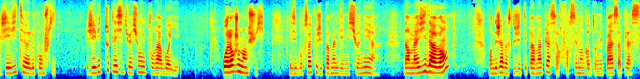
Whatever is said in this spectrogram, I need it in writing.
J'évite euh, le conflit. J'évite toutes les situations où il pourrait aboyer. Ou alors je m'enfuis. Et c'est pour ça que j'ai pas mal démissionné euh, dans ma vie d'avant. Bon déjà parce que j'étais pas à ma place. Alors forcément quand on n'est pas à sa place,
